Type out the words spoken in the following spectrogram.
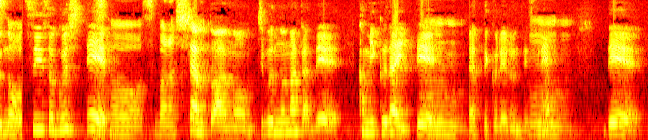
うのを推測しい。てそう、素晴らしい。ちゃんとあの自分の中で噛み砕いてうんやってくれるんですうね。んで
